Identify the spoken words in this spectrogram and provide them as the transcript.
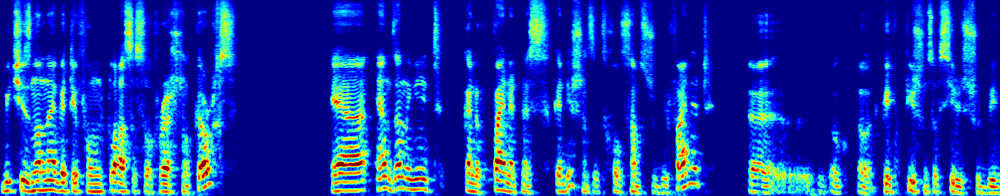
which is non-negative from classes of rational curves. Uh, and then you need kind of finiteness conditions that whole sums should be finite. Uh, coefficients of series should be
